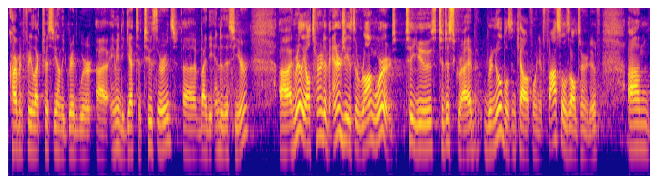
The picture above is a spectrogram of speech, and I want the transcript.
carbon-free electricity on the grid. We're uh, aiming to get to two-thirds uh, by the end of this year. Uh, and really, alternative energy is the wrong word to use to describe renewables in California. Fossil is alternative. Um,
